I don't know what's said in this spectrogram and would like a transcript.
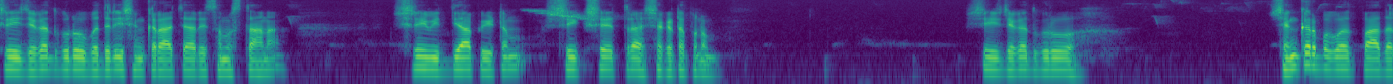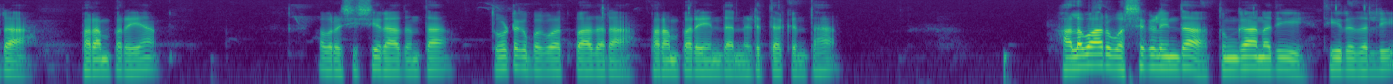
ಶ್ರೀ ಜಗದ್ಗುರು ಬದರಿ ಶಂಕರಾಚಾರ್ಯ ಸಂಸ್ಥಾನ, ಶ್ರೀ ವಿದ್ಯಾಪೀಠಂ ಶ್ರೀ ಕ್ಷೇತ್ರ ಶಕಟಪುರಂ. ಶ್ರೀ ಜಗದ್ಗುರು ಶಂಕರ ಭಗವತ್ಪಾದರ ಪರಂಪರೆಯ, ಅವರ ಶಿಷ್ಯರಾದಂಥ ತೋಟಕ ಭಗವತ್ಪಾದರ ಪರಂಪರೆಯಿಂದ ನಡೀತಕ್ಕಂತಹ ಹಲವಾರು ವರ್ಷಗಳಿಂದ ತುಂಗಾ ನದಿ ತೀರದಲ್ಲಿ,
